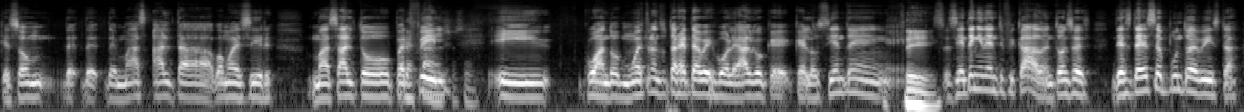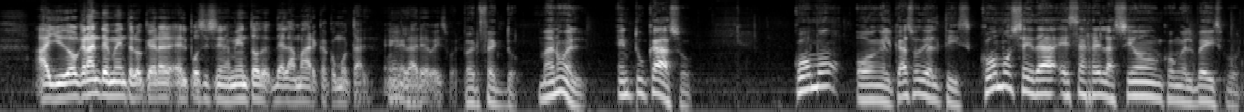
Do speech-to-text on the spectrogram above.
que son de, de, de más alta, vamos a decir, más alto perfil. Sí. Y cuando muestran su tarjeta de béisbol es algo que, que lo sienten, sí. se sienten identificados. Entonces, desde ese punto de vista, ayudó grandemente lo que era el posicionamiento de, de la marca como tal en el área de béisbol. Perfecto. Manuel, en tu caso, ¿cómo, o en el caso de Altiz, cómo se da esa relación con el béisbol?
